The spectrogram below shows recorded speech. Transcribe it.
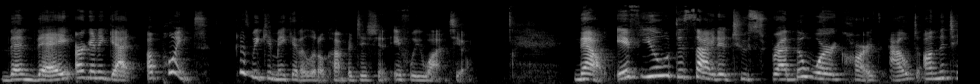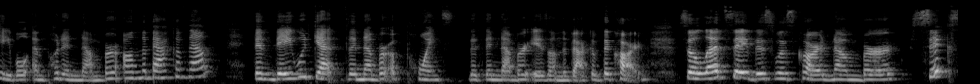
then they are going to get a point because we can make it a little competition if we want to. Now, if you decided to spread the word cards out on the table and put a number on the back of them, then they would get the number of points that the number is on the back of the card. So let's say this was card number six,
